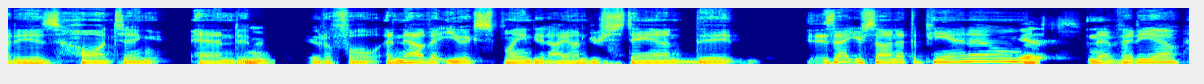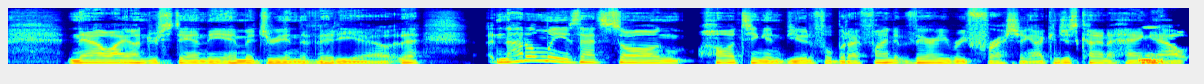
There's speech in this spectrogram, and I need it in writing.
That is haunting and mm. beautiful. And now that you explained it, I understand the. Is that your son at the piano? Yes. In that video? Now I understand the imagery in the video. That, Not only is that song haunting and beautiful, but I find it very refreshing. I can just kind of hang mm. out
